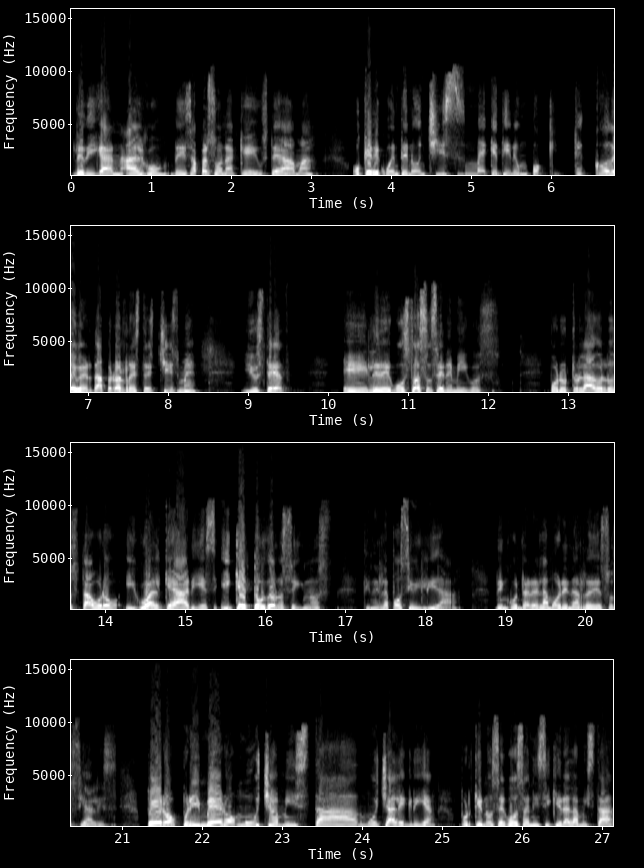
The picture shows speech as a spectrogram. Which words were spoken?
le digan algo de esa persona que usted ama o que le cuenten un chisme que tiene un poquitico de verdad, pero el resto es chisme y usted eh, le dé gusto a sus enemigos. Por otro lado, los Tauro, igual que Aries y que todos los signos, tienen la posibilidad de encontrar el amor en las redes sociales. Pero primero mucha amistad, mucha alegría, porque no se goza ni siquiera la amistad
